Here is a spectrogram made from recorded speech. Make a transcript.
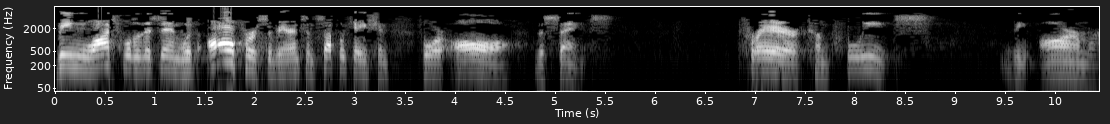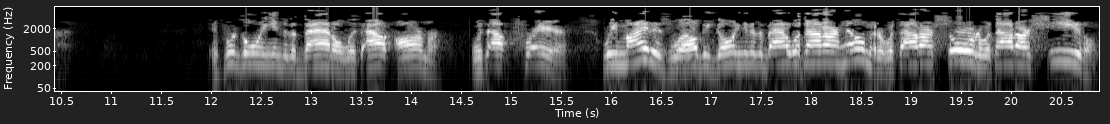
being watchful to this end with all perseverance and supplication for all the saints. Prayer completes the armor. If we're going into the battle without armor, without prayer, we might as well be going into the battle without our helmet or without our sword or without our shield.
